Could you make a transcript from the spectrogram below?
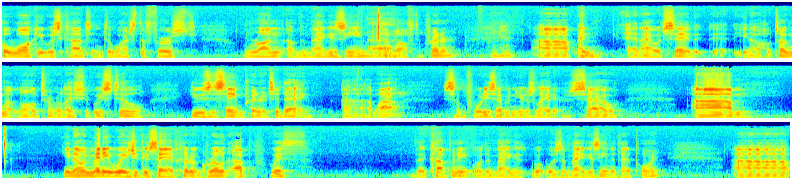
Milwaukee, Wisconsin to watch the first run of the magazine come ah. off the printer. Mm-hmm. Uh, and, and I would say that, you know, talking about long term relationship, we still use the same printer today. Um, wow. Some 47 years later. So, um, you know, in many ways, you could say I've kind of grown up with the company or the mag- what was a magazine at that point. Uh,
